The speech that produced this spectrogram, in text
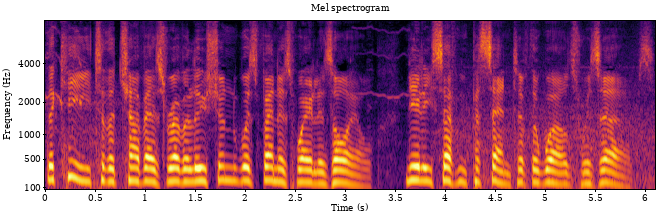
The key to the Chavez revolution was Venezuela's oil, nearly 7% of the world's reserves.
